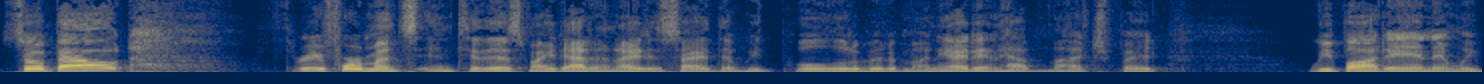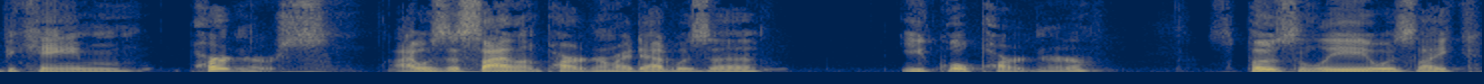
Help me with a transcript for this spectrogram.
So about three or four months into this, my dad and I decided that we'd pull a little bit of money. I didn't have much, but we bought in and we became partners. I was a silent partner. My dad was a equal partner. Supposedly it was like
